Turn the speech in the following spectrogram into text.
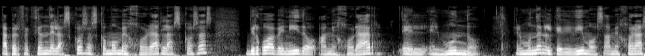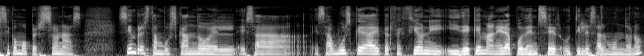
la perfección de las cosas, cómo mejorar las cosas. Virgo ha venido a mejorar el, el mundo, el mundo en el que vivimos, a mejorarse como personas. Siempre están buscando el, esa, esa, búsqueda de perfección y, y, de qué manera pueden ser útiles al mundo, ¿no?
